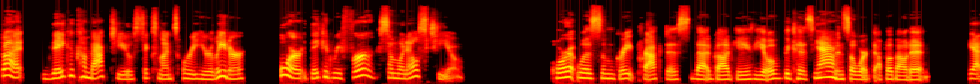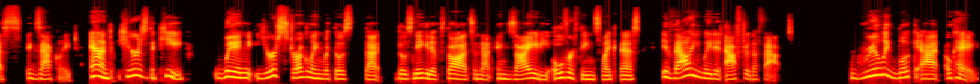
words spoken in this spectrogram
But they could come back to you six months or a year later, or they could refer someone else to you. or it was some great practice that god gave you because you've been so worked up about it Yes, exactly. And here's the key. When you're struggling with those that those negative thoughts and that anxiety over things like this, evaluate it after the fact. Really look at, okay,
